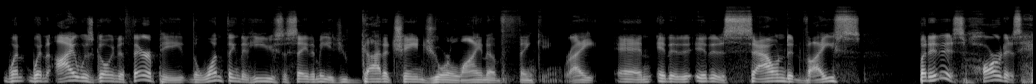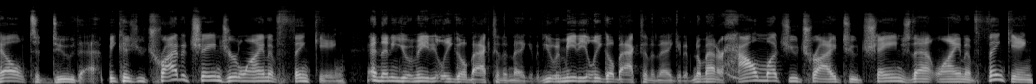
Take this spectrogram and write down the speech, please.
when when I was going to therapy, the one thing that he used to say to me is, you've got to change your line of thinking, right?" And it it is sound advice, but it is hard as hell to do that because you try to change your line of thinking and then you immediately go back to the negative. You immediately go back to the negative. No matter how much you try to change that line of thinking,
